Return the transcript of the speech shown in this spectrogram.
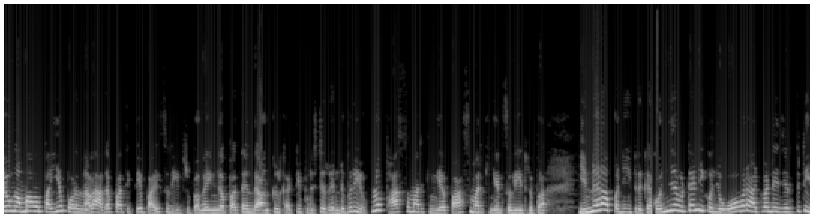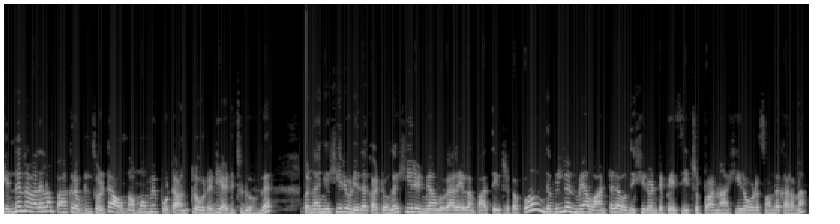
இவங்க அம்மாவும் பையன் போகிறதுனால அதை பார்த்துக்கிட்டே பாய் சொல்லிகிட்டு இருப்பாங்க. இங்கே பார்த்தா இந்த அங்கிள் கட்டி பிடிச்சிட்டு ரெண்டு பேரும் எவ்வளோ பாசமாக இருக்கீங்க பாசமாக இருக்கீங்கன்னு சொல்லிட்டு இருப்பான் என்னடா பண்ணிகிட்டு இருக்க? கொஞ்சம் விட்டா நீ கொஞ்சம் ஓவர் அட்வான்டேஜ் எடுத்துட்டு என்னென்ன வேலையெல்லாம் பார்க்குற அப்படின்னு சொல்லிட்டு அவங்க அம்மாவுமே போட்டு அங்கிள் ஒரு அடி அடிச்சுடுவாங்க. இப்போ நாங்கள் ஹீரோயினை தான் காட்டுவாங்க. ஹீரோயினுமே அவங்க வேலையெல்லாம் பார்த்துக்கிட்டு இருக்கப்போ இந்த வில்லனுமே வாண்டடாக வந்து ஹீரோன்ட்ட பேசிகிட்டு இருப்பான் நான் ஹீரோவோட சொந்தக்காரன் தான்.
